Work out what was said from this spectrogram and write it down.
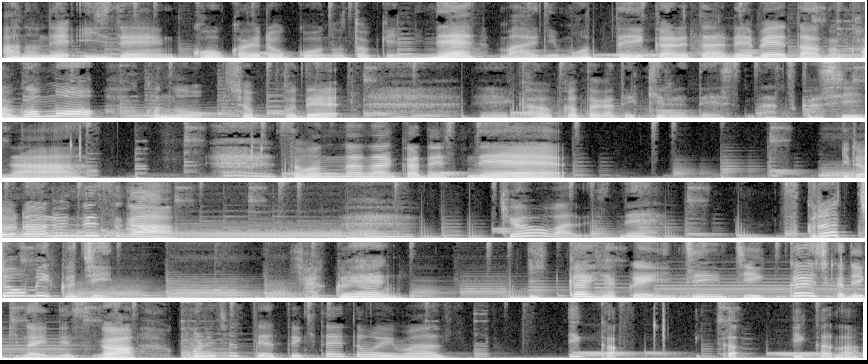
あのね以前公開録音の時にね前に持っていかれたエレベーターのカゴもこのショップで、えー、買うことができるんです。懐かしいな。そんな中ですねいろいろあるんですが今日はですねスクラッチおみくじ。100円。1回100円1日1回しかできないんですがこれちょっとやっていきたいと思います。いいか？いいか？いいかな？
